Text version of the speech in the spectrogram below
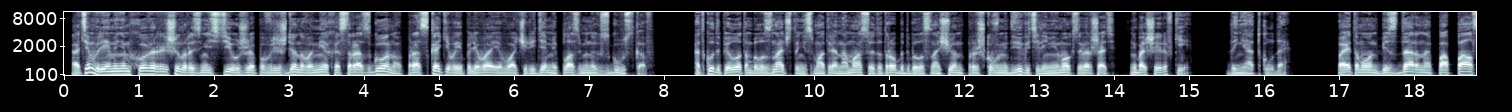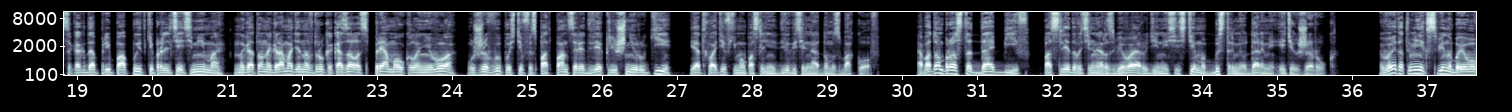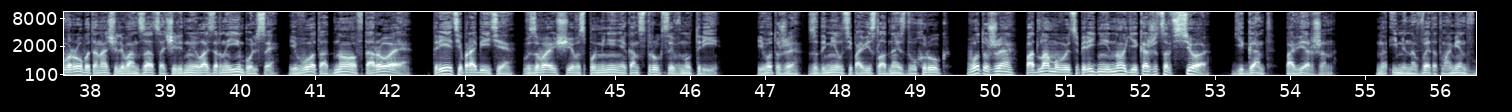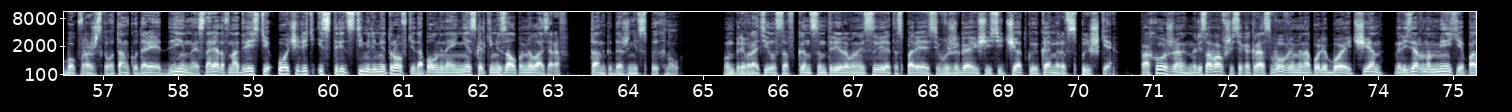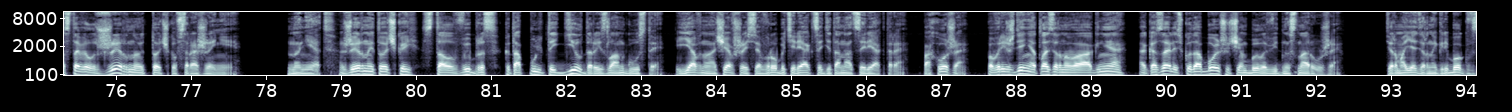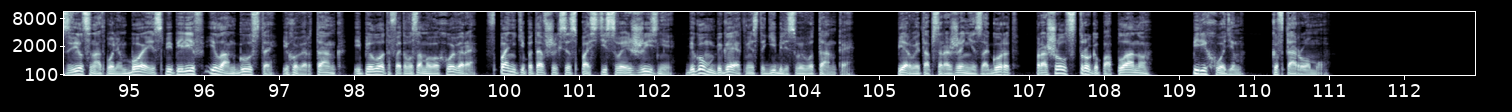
А тем временем Ховер решил разнести уже поврежденного меха с разгону, проскакивая и поливая его очередями плазменных сгустков. Откуда пилотам было знать, что, несмотря на массу, этот робот был оснащен прыжковыми двигателями и мог совершать небольшие рывки? Да ниоткуда. Поэтому он бездарно попался, когда при попытке пролететь мимо многотонная громадина вдруг оказалась прямо около него, уже выпустив из-под панциря две клешни руки и отхватив ему последний двигатель на одном из боков. А потом просто добив, последовательно разбивая орудийные системы быстрыми ударами этих же рук. В этот миг в спину боевого робота начали вонзаться очередные лазерные импульсы. И вот одно, второе, третье пробитие, вызывающее воспламенение конструкции внутри. И вот уже задымилась и повисла одна из двух рук. Вот уже подламываются передние ноги, и кажется, все, гигант повержен. Но именно в этот момент в бок вражеского танка ударяет длинная, снарядов на 200, очередь из 30-миллиметровки, дополненная несколькими залпами лазеров. Танк даже не вспыхнул. Он превратился в концентрированный свет, испаряясь в выжигающей сетчатку и камеры вспышки. Похоже, нарисовавшийся как раз вовремя на поле боя Чен на резервном мехе поставил жирную точку в сражении. Но нет, жирной точкой стал выброс катапульты Гилдера из лангуста и явно начавшаяся в роботе реакция детонации реактора. Похоже, повреждения от лазерного огня оказались куда больше, чем было видно снаружи. Термоядерный грибок взвился над полем боя, испепелив и лангуста, и ховертанк, и пилотов этого самого ховера, в панике пытавшихся спасти свои жизни, бегом убегая от места гибели своего танка. Первый этап сражения за город прошел строго по плану. Переходим ко второму.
